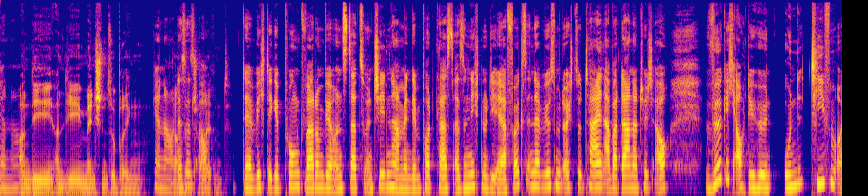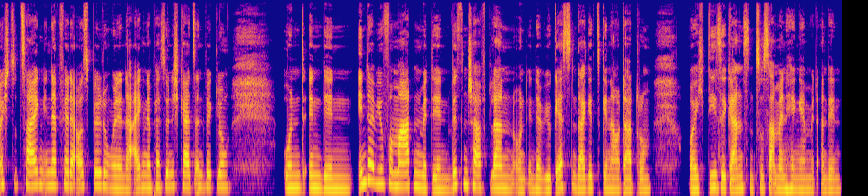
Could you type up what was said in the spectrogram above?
genau. an, die, an die Menschen zu bringen. Genau, Ganz das ist auch der wichtige Punkt, warum wir uns dazu entschieden haben, in dem Podcast also nicht nur die Erfolgsinterviews mit euch zu teilen, aber da natürlich auch wirklich auch die Höhen und Tiefen euch zu zeigen in der Pferdeausbildung und in der eigenen Persönlichkeitsentwicklung. Und in den Interviewformaten mit den Wissenschaftlern und Interviewgästen, da geht's genau darum, euch diese ganzen Zusammenhänge mit an den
